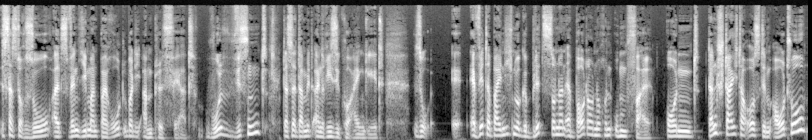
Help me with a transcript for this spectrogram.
ist das doch so, als wenn jemand bei Rot über die Ampel fährt, wohl wissend, dass er damit ein Risiko eingeht. So, er wird dabei nicht nur geblitzt, sondern er baut auch noch einen Unfall. Und dann steigt er aus dem Auto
